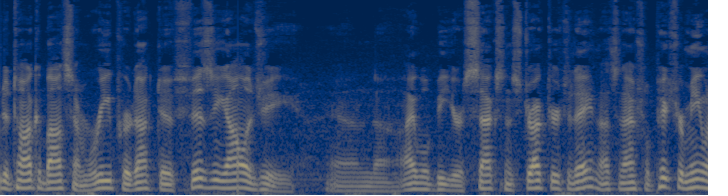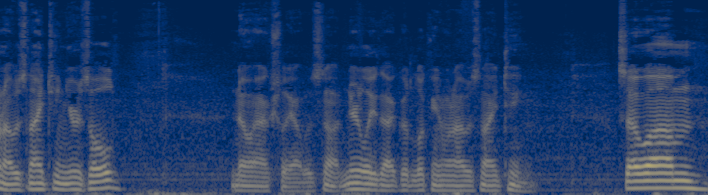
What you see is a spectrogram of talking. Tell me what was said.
to talk about some reproductive physiology. And uh, I will be your sex instructor today. That's an actual picture of me when I was 19 years old. No, actually, I was not nearly that good looking when I was 19. So, um,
